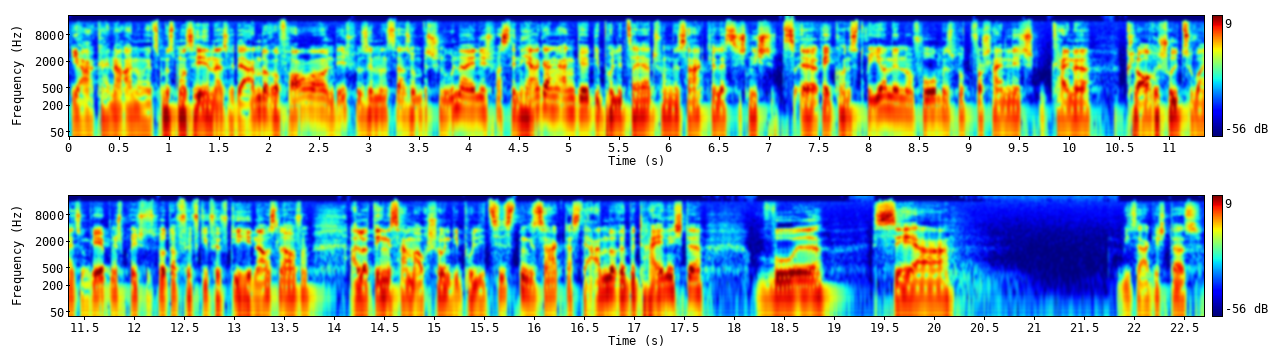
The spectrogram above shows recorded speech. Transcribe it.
ja, keine Ahnung, jetzt müssen wir sehen. Also der andere Fahrer und ich, wir sind uns da so ein bisschen uneinig, was den Hergang angeht. Die Polizei hat schon gesagt, hier lässt sich nicht äh, rekonstruieren in der Form. Es wird wahrscheinlich keine klare Schuldzuweisung geben, sprich es wird auf 50-50 hinauslaufen. Allerdings haben auch schon die Polizisten gesagt, dass der andere Beteiligte wohl sehr, wie sage ich das,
